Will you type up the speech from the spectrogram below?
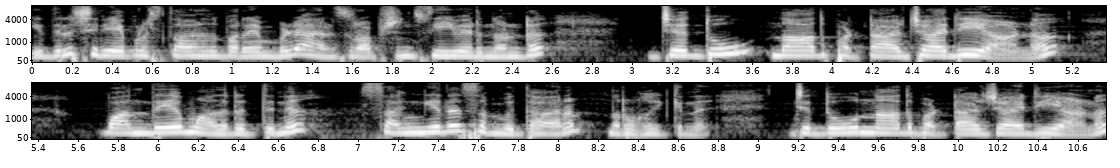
ഇതിൽ ശരിയായ പ്രസ്താവന എന്ന് പറയുമ്പോൾ ആൻസർ ഓപ്ഷൻ സി വരുന്നുണ്ട്. ജദുനാഥ് ഭട്ടാചാര്യയാണ് വന്ദേ മാതരത്തിന് സംഗീത സംവിധാനം നിർവഹിക്കുന്നത്. ജദുനാഥ് ഭട്ടാചാര്യയാണ്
